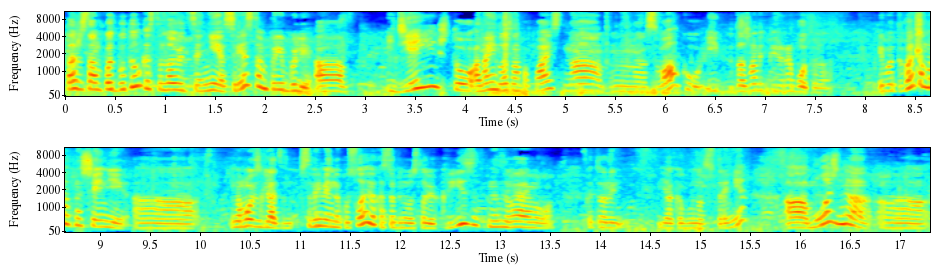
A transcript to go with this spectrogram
та же самая подбутылка становится не средством прибыли, а идеей, что она не должна попасть на м, свалку и должна быть переработана. И вот в этом отношении, а, на мой взгляд, в современных условиях, особенно в условиях кризиса так называемого, который якобы у нас в стране, а, можно а,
